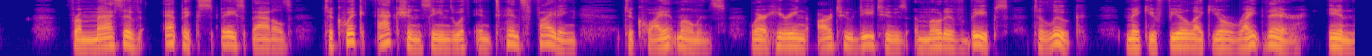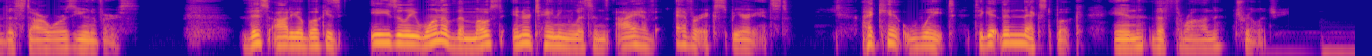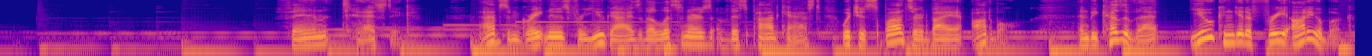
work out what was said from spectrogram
From massive, epic space battles to quick action scenes with intense fighting to quiet moments where hearing R2D2's emotive beeps to Luke make you feel like you're right there in the Star Wars universe. This audiobook is easily one of the most entertaining listens I have ever experienced. I can't wait to get the next book in the Thrawn trilogy. Fantastic. I have some great news for you guys, the listeners of this podcast, which is sponsored by Audible. And because of that, you can get a free audiobook.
